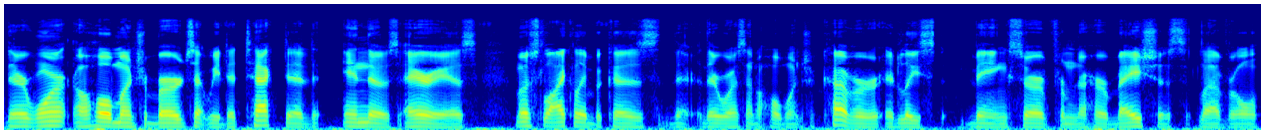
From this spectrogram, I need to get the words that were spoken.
there weren't a whole bunch of birds that we detected in those areas. Most likely because there there wasn't a whole bunch of cover, at least being served from the herbaceous level,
